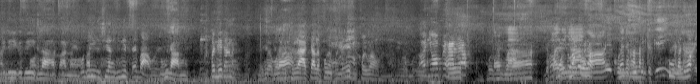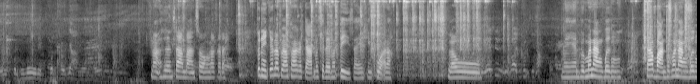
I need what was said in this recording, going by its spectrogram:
ให้ดีก็ดีชลาอาการนี่บ่ดีเชียงชีวิตได้บ่าวเลยหลงยางนี่เพิ่นเฮ็ดจังน่ะเวลาเวลาจาระพื้นคนนี้ที่คอยเว้าโยมไปหาแล้วไปค่ะอย่าไปเลยย่างหลายคนจะคนตะกี้มันหลายคนผู้มือนี่คนเขาย่างหลาย หนาเฮือนสามบานซองแล้วก็ได้ตัวนี้จะเราไปเอาผ้ากระจาดมาแสดงมาตีใส่ขิงขวดอะเราแม่นเพิ่นมานั่งเบิงชาวบ้านเพิ่นมานั่งเบิง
